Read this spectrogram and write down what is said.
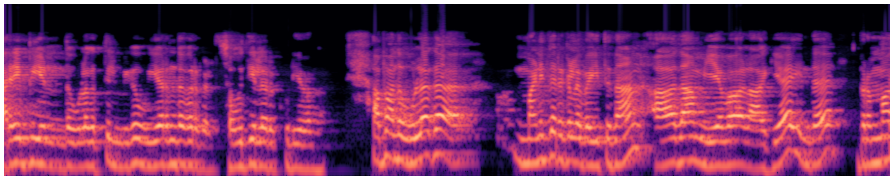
அரேபியன். இந்த உலகத்தில் மிக உயர்ந்தவர்கள். சவுதியில இருக்கக்கூடியவங்க. அப்ப அந்த உலக மனிதர்களை வைத்துதான் ஆதாம் ஏவால் ஆகிய இந்த பிரம்மா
